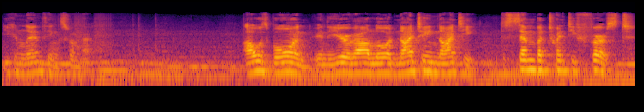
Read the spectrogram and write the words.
you can learn things from that. I was born in the year of our Lord 1990, December 21st,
